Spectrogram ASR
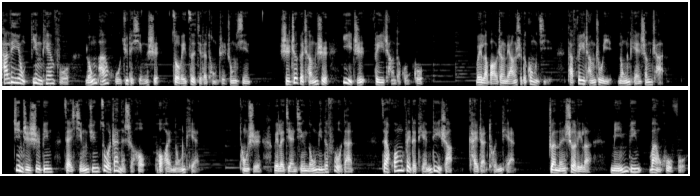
他利用应天府龙盘虎踞的形式作为自己的统治中心，使这个城市一直非常的巩固。为了保证粮食的供给，他非常注意农田生产，禁止士兵在行军作战的时候破坏农田。同时，为了减轻农民的负担，在荒废的田地上开展屯田，专门设立了民兵万户府。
